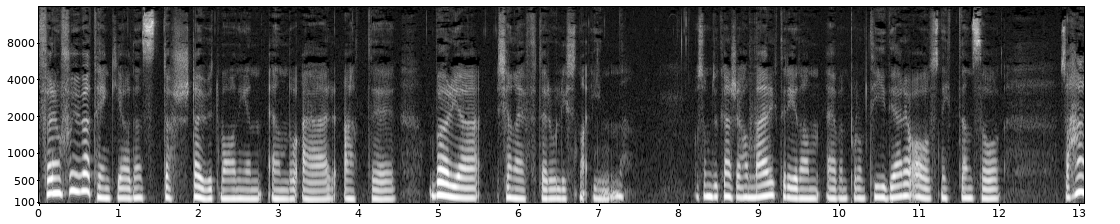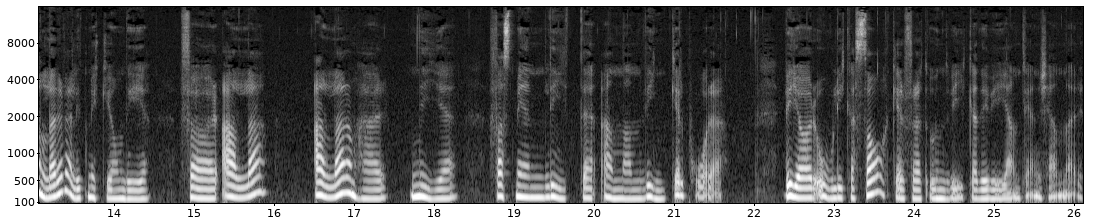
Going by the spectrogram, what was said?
för en sjua tänker jag den största utmaningen ändå är att eh, börja känna efter och lyssna in. Och som du kanske har märkt redan även på de tidigare avsnitten så, så handlar det väldigt mycket om det för alla, alla de här nio fast med en lite annan vinkel på det. Vi gör olika saker för att undvika det vi egentligen känner.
